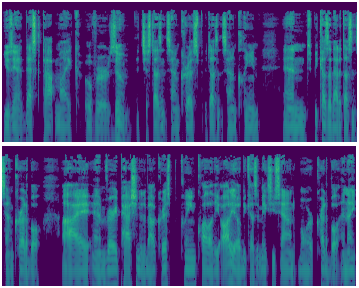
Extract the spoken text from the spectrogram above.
using a desktop mic over Zoom. It just doesn't sound crisp, it doesn't sound clean. And because of that, it doesn't sound credible. I am very passionate about crisp, clean, quality audio because it makes you sound more credible. And I,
